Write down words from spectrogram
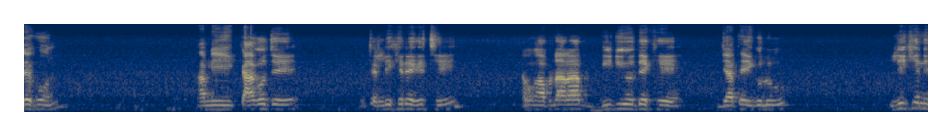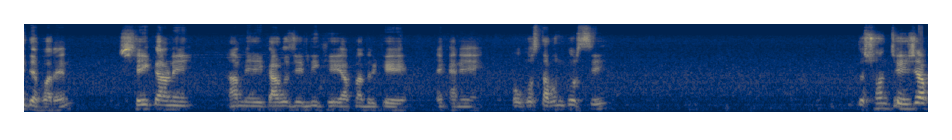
দেখুন, আমি কাগজে এটা লিখে রেখেছি এবং আপনারা ভিডিও দেখে যাতে এগুলো লিখে নিতে পারেন, সেই কারণে আমি এই কাগজে লিখে আপনাদেরকে এখানে উপস্থাপন করছি। তো সঞ্চয় হিসাব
